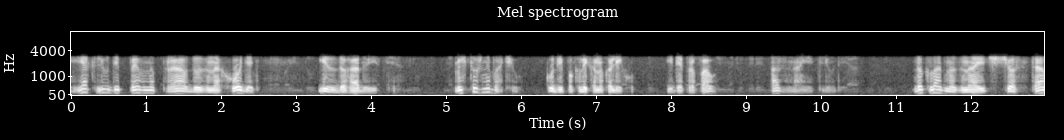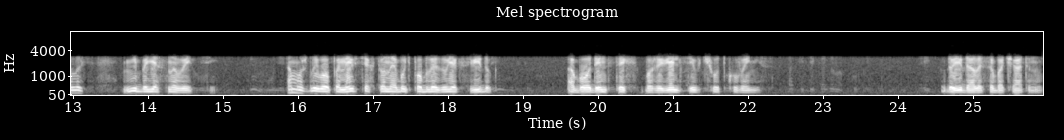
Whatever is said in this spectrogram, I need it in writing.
Як люди, певно, правду знаходять і здогадуються. Ніхто ж не бачив, куди покликано каліку і де пропав, а знають люди. Докладно знають, що сталося, ніби ясновидці. А можливо, опинився хто-небудь поблизу як свідок, або один з тих божевільців чутку виніс. Доїдали собачатину,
